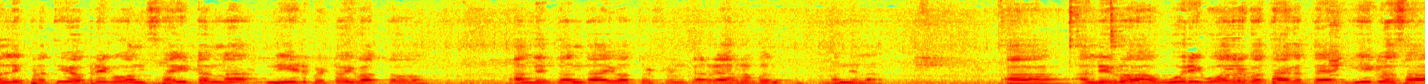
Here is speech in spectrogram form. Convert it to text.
ಅಲ್ಲಿ ಪ್ರತಿಯೊಬ್ಬರಿಗೂ ಒಂದು ಸೈಟನ್ನು ನೀಡಿಬಿಟ್ಟು ಇವತ್ತು ಅಲ್ಲಿದ್ದಂಥ ಇವತ್ತು ಶಂಕರ್ ಯಾರು ಬಂದು, ಬಂದಿಲ್ಲ. ಅಲ್ಲಿರೋ ಆ ಊರಿಗೆ ಹೋದ್ರೆ ಗೊತ್ತಾಗುತ್ತೆ, ಈಗಲೂ ಸಹ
